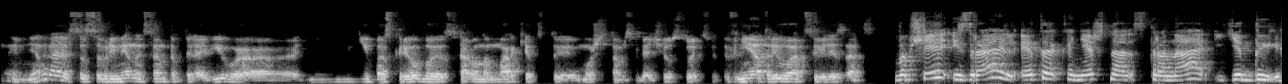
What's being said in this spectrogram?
И мне нравится современный центр Тель-Авива, небоскребы с Хароном Маркет, ты можешь там себя чувствовать вне отрыва от цивилизации. Вообще Израиль — это, конечно, страна еды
